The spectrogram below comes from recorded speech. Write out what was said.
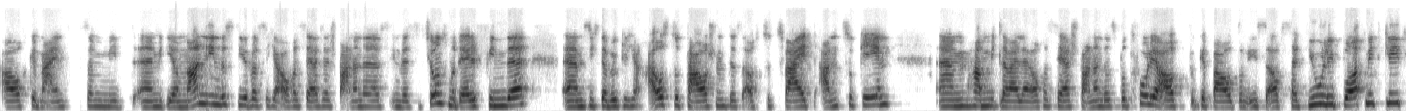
auch gemeinsam mit, äh, mit ihrem Mann investiert, was ich auch ein sehr, sehr spannendes Investitionsmodell finde, ähm, sich da wirklich auch auszutauschen und das auch zu zweit anzugehen ähm, haben mittlerweile auch ein sehr spannendes Portfolio aufgebaut und ist auch seit Juli Boardmitglied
